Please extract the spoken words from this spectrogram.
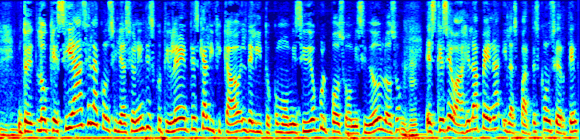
Entonces, lo que sí hace la conciliación indiscutiblemente es calificado el delito como homicidio culposo o homicidio doloso, es que se baje la pena y las partes concerten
